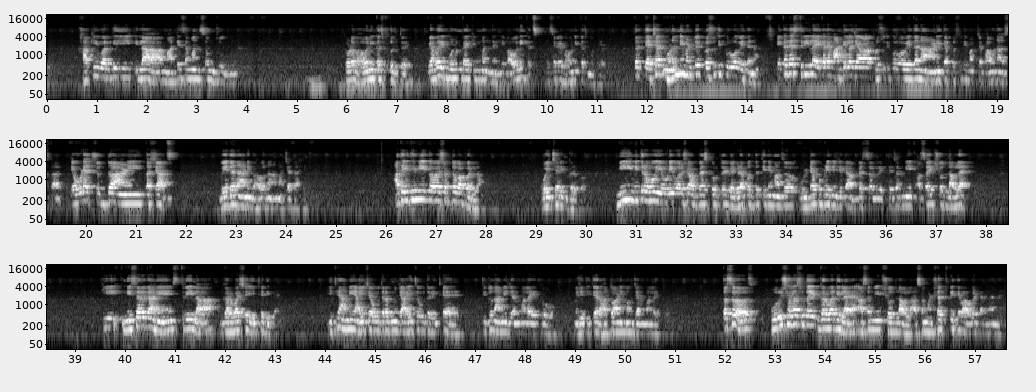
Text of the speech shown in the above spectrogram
खाकी वर्दीला मातेसमान समजून थोडं भावनिकच फुलतोय. व्यावहारिक बोलून काही किंमत नाही हे भावनिकच हे सगळे भावनिकच मुद्दे आहेत. तर त्याच्यात म्हणून मी म्हणतोय प्रसूतीपूर्व वेदना. एखाद्या स्त्रीला एखाद्या मातेला ज्या प्रसूतीपूर्व वेदना आणि त्या प्रसूतीमागच्या भावना असतात तेवढ्याच शुद्ध आणि तशाच वेदना आणि भावना माझ्यात आहेत. आता इथे मी एक शब्द वापरला. वैचारिक गर्भ. मी मित्र हो एवढी वर्ष अभ्यास करतोय वेगळ्या पद्धतीने माझं उलट्या खोबडीने जे काय अभ्यास चालू आहे त्याच्यात मी एक असा एक शोध लावलाय की निसर्गाने स्त्रीला गर्भाशय इथे दिलाय. इथे आम्ही आईच्या उदरात म्हणजे आईचं उदर इथे आहे तिथून आम्ही जन्माला येतो म्हणजे तिथे राहतो आणि मग जन्माला येतो. तसंच पुरुषाला सुद्धा एक गर्व दिलाय असं मी एक शोध लावला असं म्हटलं तरी ते वावगं ठरणार नाही.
